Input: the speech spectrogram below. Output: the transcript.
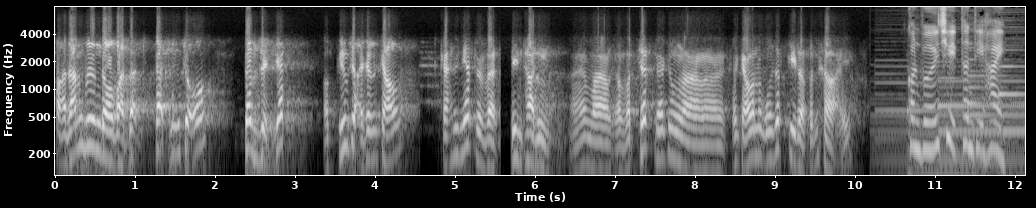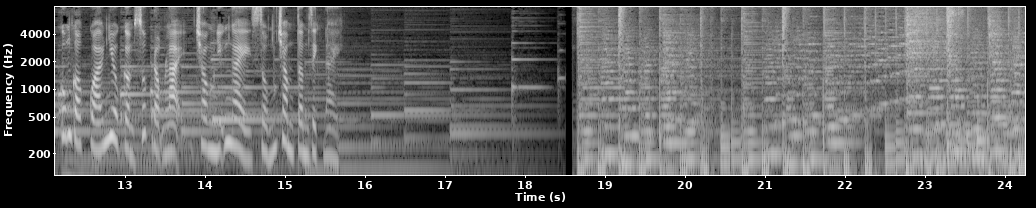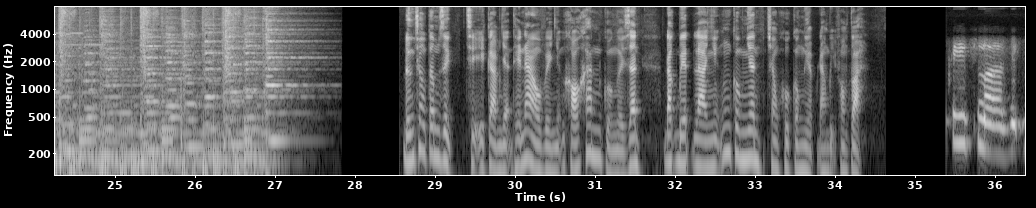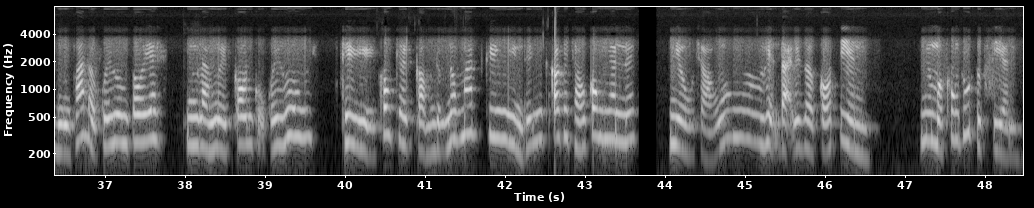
Họ dám đương đầu vào tận, tận những chỗ tâm dịch nhất, họ cứu trợ cho các cháu. Cái thứ nhất là về tinh thần và cả vật chất, nói chung là các cháu nó cũng rất chi là phấn khởi. Còn với chị Thân Thị Hải, cũng có quá nhiều cảm xúc động lại trong những ngày sống trong tâm dịch này. Đứng trong tâm dịch, chị cảm nhận thế nào về những khó khăn của người dân, đặc biệt là những công nhân trong khu công nghiệp đang bị phong tỏa? Khi mà dịch bùng phát ở quê hương tôi ấy, là người con của quê hương ấy, thì không thể cầm được nước mắt khi nhìn thấy các cái cháu công nhân ấy. Nhiều cháu hiện tại bây giờ có tiền nhưng mà không rút được tiền,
